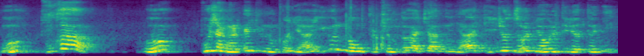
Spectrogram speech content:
어 누가 어 보장을 해주는 거냐? 이건 너무 불평등하지 않느냐? 이런 설명을 드렸더니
